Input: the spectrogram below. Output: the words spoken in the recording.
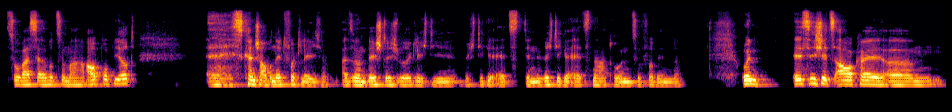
sowas selber zu machen, auch probiert. Äh, das kann ich aber nicht vergleichen. Also am besten ist wirklich die richtige Ads, den richtigen Ads-Natron zu verwenden. Und es ist jetzt auch keine ähm,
